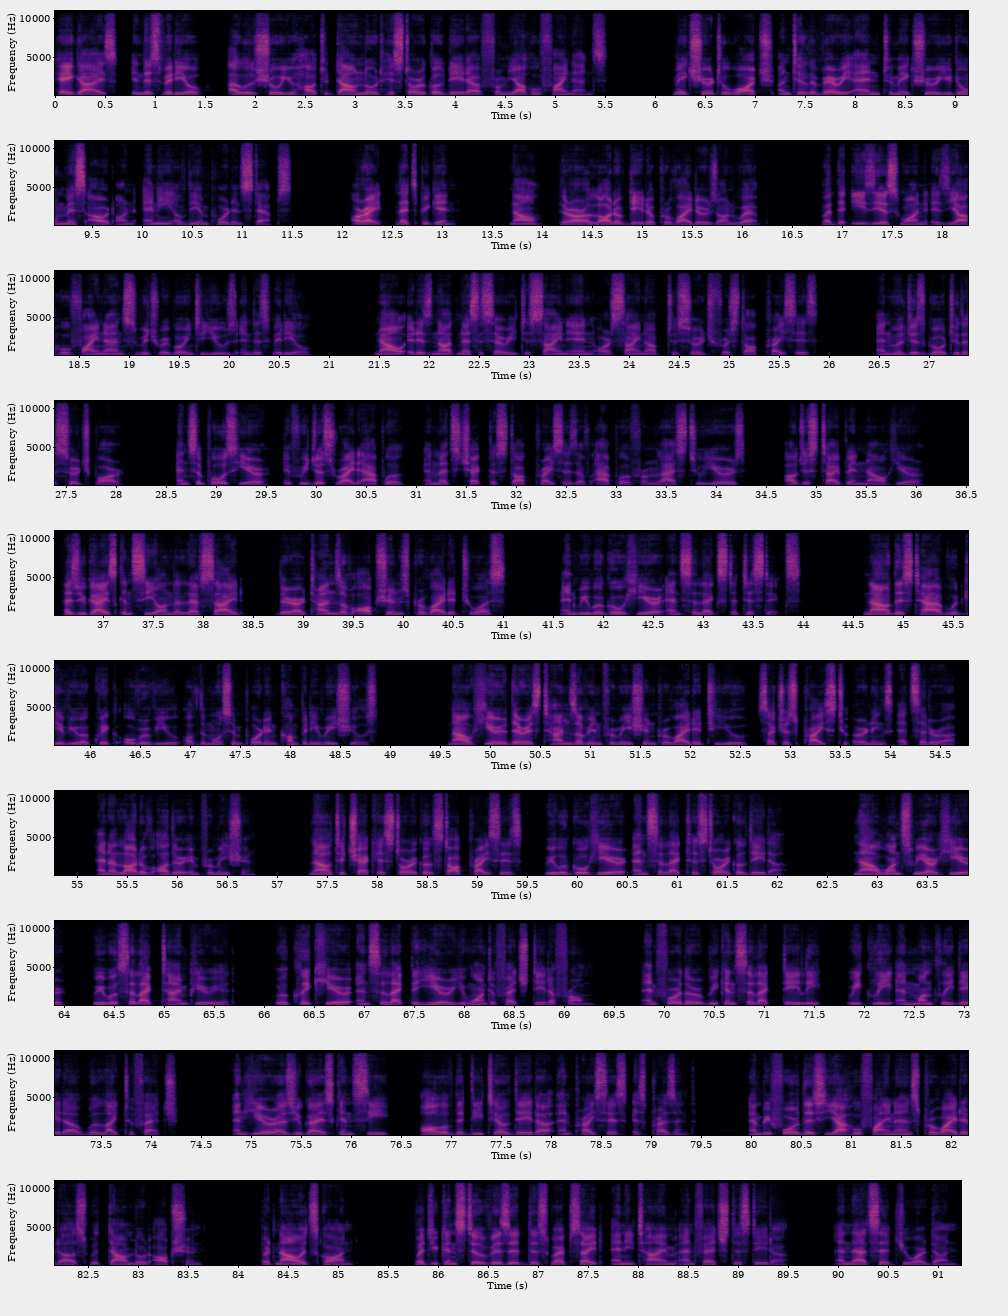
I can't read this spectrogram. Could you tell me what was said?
Hey guys, in this video, I will show you how to download historical data from Yahoo Finance. Make sure to watch until the very end to make sure you don't miss out on any of the important steps. Alright, let's begin. Now, there are a lot of data providers on web, but the easiest one is Yahoo Finance which we're going to use in this video. Now, it is not necessary to sign in or sign up to search for stock prices, and we'll just go to the search bar. And suppose here, if we just write Apple, and let's check the stock prices of Apple from last two years, I'll just type in now here. As you guys can see on the left side, there are tons of options provided to us, and we will go here and select statistics. Now this tab would give you a quick overview of the most important company ratios. Now here there is tons of information provided to you such as price to earnings etc. and a lot of other information. Now to check historical stock prices, we will go here and select historical data. Now once we are here, we will select time period. We'll click here and select the year you want to fetch data from. And further, we can select daily, weekly and monthly data we'll like to fetch. And here as you guys can see, all of the detailed data and prices is present. And before this, Yahoo Finance provided us with download option, but now it's gone. But you can still visit this website anytime and fetch this data. And that's it, you are done.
